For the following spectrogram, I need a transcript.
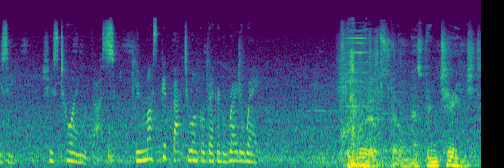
easy. She's toying with us. We must get back to Uncle Deckard right away. The world stone has been changed.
